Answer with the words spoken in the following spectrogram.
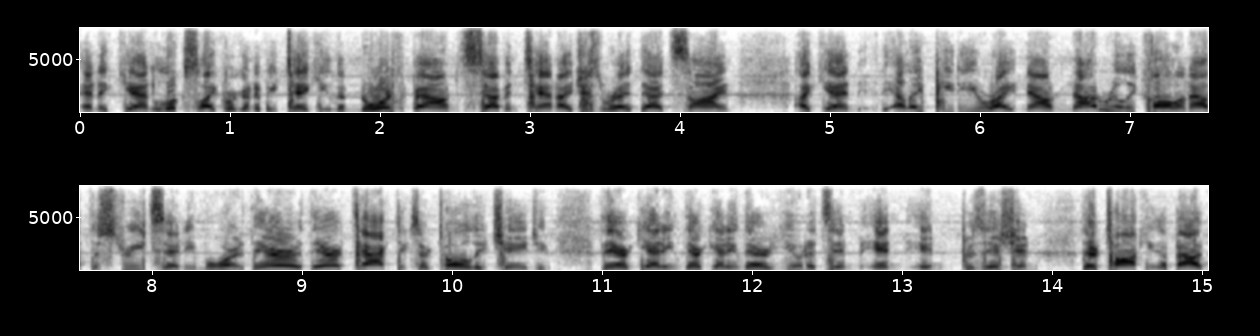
And again, looks like we're going to be taking the northbound 710. I just read that sign. Again, the LAPD right now not really calling out the streets anymore. Their their tactics are totally changing. They're getting they're getting their units in in, in position. They're talking about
